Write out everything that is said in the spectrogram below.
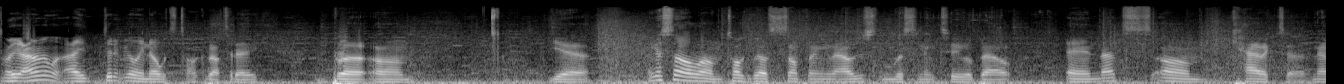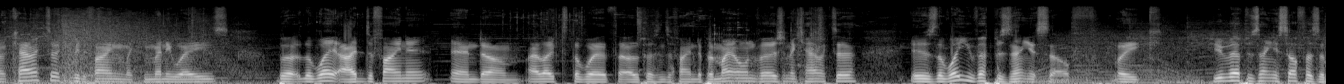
I don't know, I didn't really know what to talk about today, but um, yeah. I guess I'll um, talk about something that I was just listening to about, and that's um, character. Now, character can be defined in like many ways, but the way I define it, and um, I liked the way the other person defined it, but my own version of character is the way you represent yourself. Like, if you represent yourself as a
